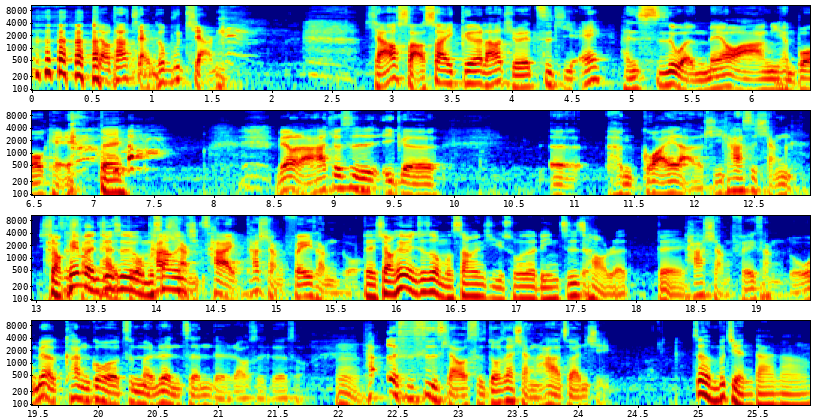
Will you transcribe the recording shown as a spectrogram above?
叫他讲都不讲，想要耍帅哥，然后觉得自己哎、很斯文，没有啊，你很不 OK，对。没有啦，他就是一个呃很乖啦，其实他是想小 Kevin 就是我们上一集想菜，他想非常多，对，小 K 就是我们上一集说的灵芝草人，对，他想非常多，我没有看过这么认真的饶舌歌手，嗯，他二十四小时都在想他的专辑，这很不简单啊。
